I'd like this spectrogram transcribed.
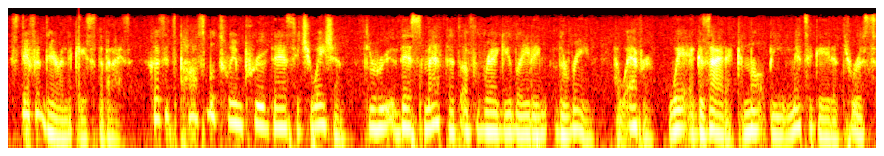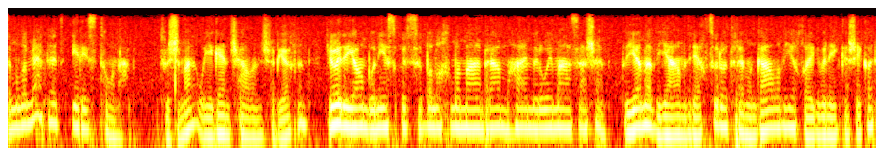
It's different there in the case of the Baraisa because it's possible to improve their situation through this method of regulating the rain. However, where a cannot be mitigated through a similar method, it is torn up. Tushma, we again challenge Rabbi Yochanan. Yoy de yom bonies with Sibaloch Mama Abraham Haim Rui Mas Hashem. The yom of yam the Yachzuro Trem Galav Yochoy Gveni Kashikor.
